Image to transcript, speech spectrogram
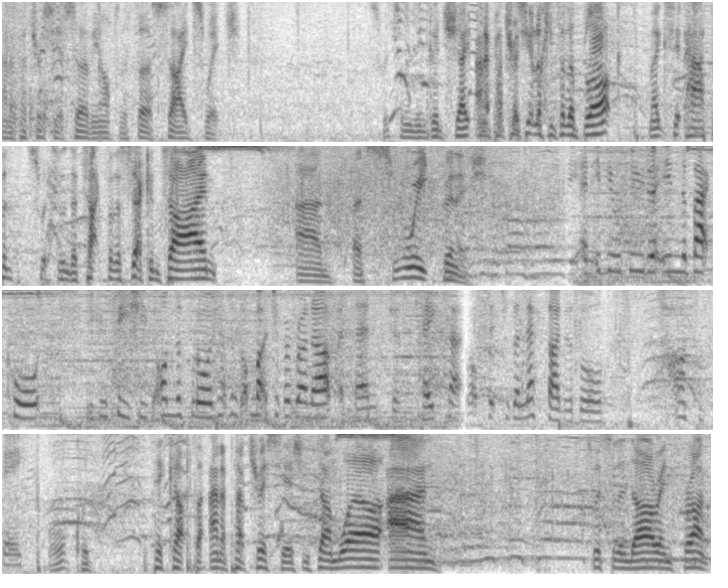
Ana Patricia serving after the first side switch. Switzerland in good shape. Ana Patricia looking for the block. Makes it happen. Switzerland attack for the second time. And a sweet finish. And if you'll do that in the back court, you can see she's on the floor. She hasn't got much of a run up and then just takes that, drops it to the left side of the ball. Hard to see. Awkward pick up for Ana Patricia. She's done well and Switzerland are in front.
